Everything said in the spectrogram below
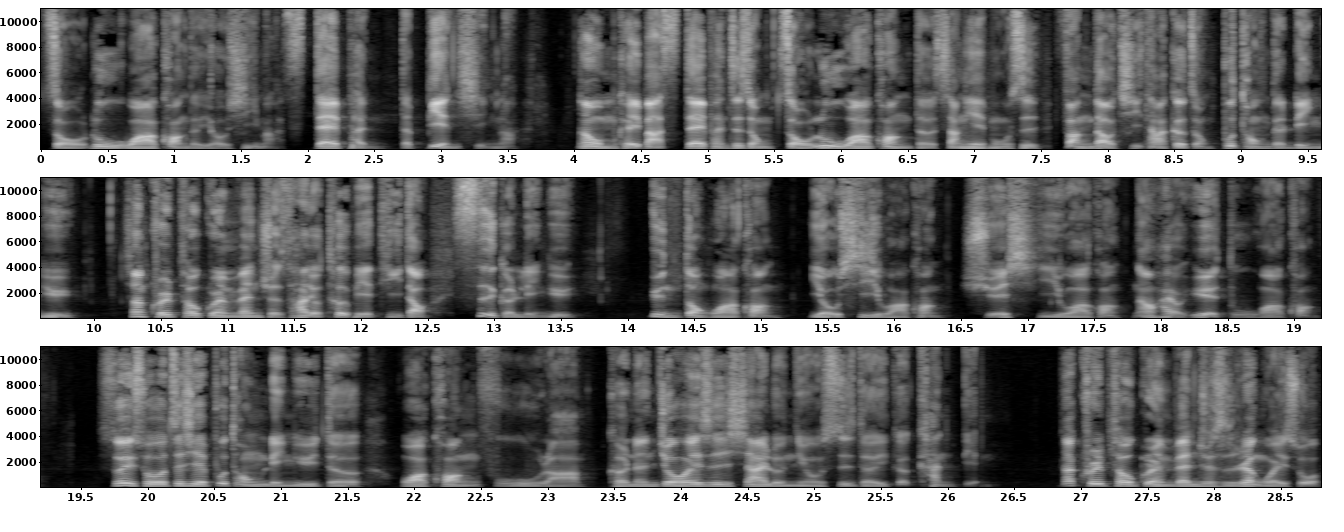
走路挖矿的游戏嘛，STEPN 的变形啦。那我们可以把 STEPN 这种走路挖矿的商业模式放到其他各种不同的领域。像 Cryptogram Ventures，它有特别提到四个领域：运动挖矿、游戏挖矿、学习挖矿，然后还有阅读挖矿。所以说，这些不同领域的挖矿服务啦，可能就会是下一轮牛市的一个看点。那 Cryptogram Ventures 认为说，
